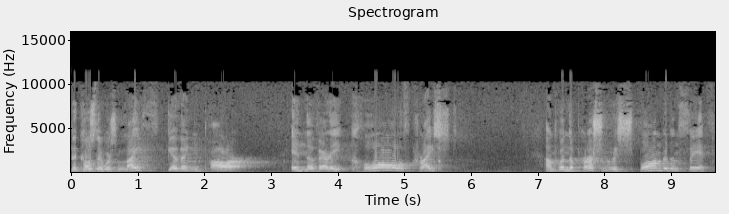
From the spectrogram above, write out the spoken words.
Because there was life giving power in the very call of Christ and when the person responded in faith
